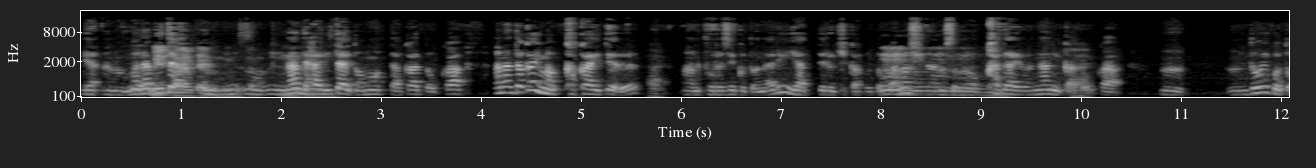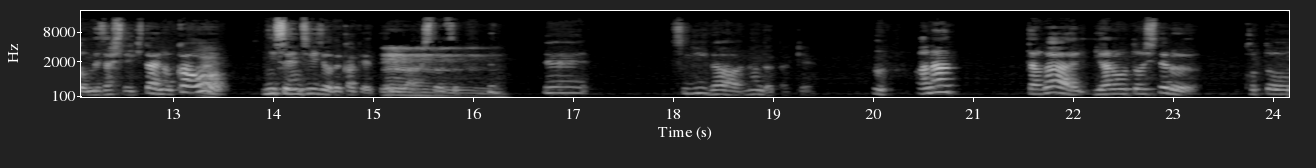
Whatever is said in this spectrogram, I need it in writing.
いやあの学びたいうんうんなんで入りたいと思ったかとか、あなたが今抱えてるはい。あのプロジェクトなりやってる企画とかのうん。あのその課題は何かとか、うんうん、どういうことを目指していきたいのかはを2センチ以上でかけていうのが一つ。うん。で次が何だったっけ、うん、あなたがやろうとしてること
